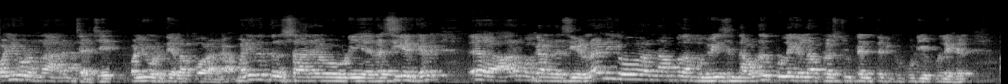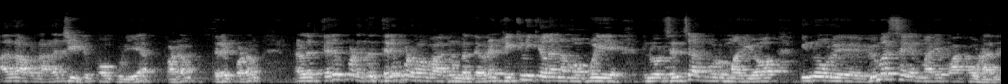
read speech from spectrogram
பள்ளிக்கூடம்லாம் ஆரம்பிச்சாச்சு. பள்ளிக்கூடத்தை எல்லாம் போகிறாங்க மணிரத்ன சாருடைய ரசிகர்கள் ஆரம்பகால ரசிகர்கள்லாம் நீங்கள் நாற்பது ஐம்பது வயசு இருந்தால் கூட பிள்ளைகள்லாம் ப்ளஸ் டூ டென்த் இருக்கக்கூடிய பிள்ளைகள். அதில் அவளை அழைச்சிக்கிட்டு போகக்கூடிய படம் திரைப்படம். நல்ல திரைப்படத்தை திரைப்படமாக பார்க்கணுமே தவிர டெக்னிக்கலாக நம்ம போய் இன்னொரு சென்சார் போர்டு மாதிரியோ இன்னொரு விமர்சகர் மாதிரியோ பார்க்கக்கூடாது.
